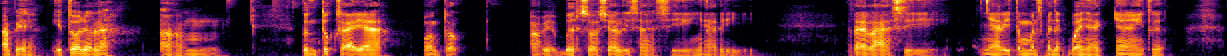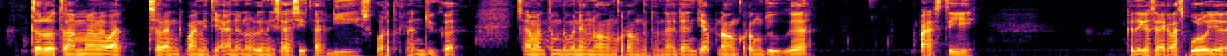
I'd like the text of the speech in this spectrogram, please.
apa ya itu adalah um, bentuk saya untuk apa ya bersosialisasi nyari relasi nyari teman sebanyak banyaknya itu terutama lewat selain kepanitiaan dan organisasi tadi supporteran juga sama teman-teman yang nongkrong gitu. Nah dan tiap nongkrong juga pasti ketika saya kelas 10 ya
